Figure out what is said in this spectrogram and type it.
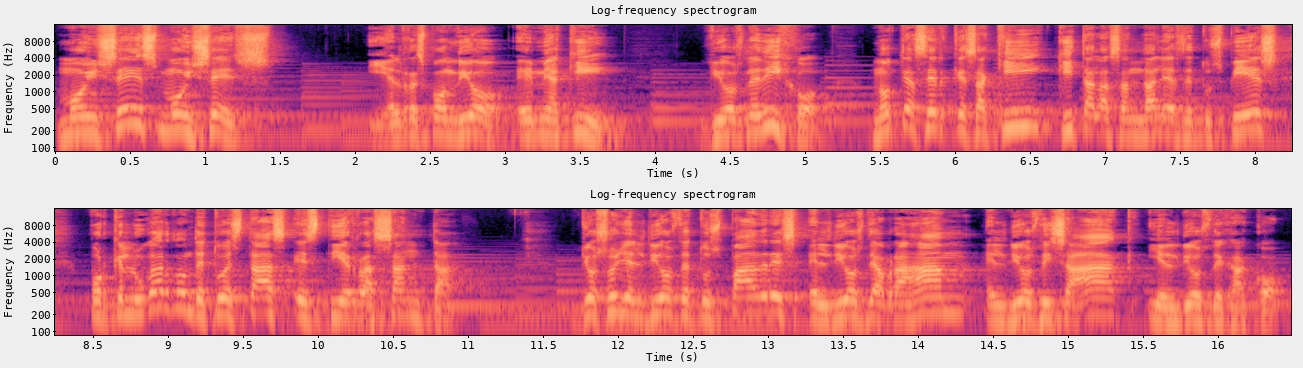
Moisés, Moisés. Y él respondió, heme aquí. Dios le dijo, no te acerques aquí, quita las sandalias de tus pies, porque el lugar donde tú estás es tierra santa. yo soy el Dios de tus padres, el Dios de Abraham, el Dios de Isaac y el Dios de Jacob.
